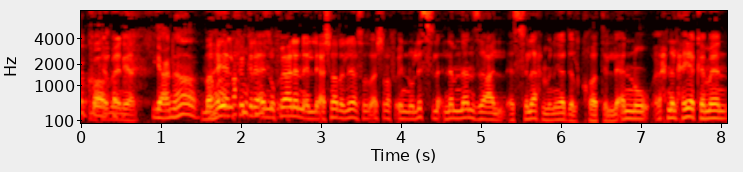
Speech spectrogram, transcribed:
الحكم. كمان يعني يعني ها ما طبعاً هي الفكرة إنه. فعلا اللي أشار إليها أستاذ أشرف إنه لسه لم ننزع السلاح من يد القاتل لأنه إحنا الحقيقة كمان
